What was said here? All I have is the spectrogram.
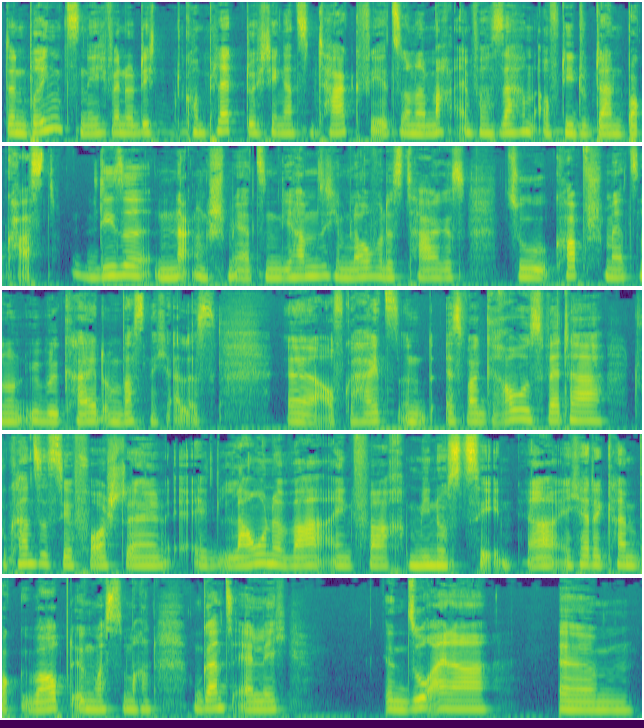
Dann bringt's nicht, wenn du dich komplett durch den ganzen Tag quälst, sondern mach einfach Sachen, auf die du dann Bock hast. Diese Nackenschmerzen, die haben sich im Laufe des Tages zu Kopfschmerzen und Übelkeit und was nicht alles äh, aufgeheizt und es war graues Wetter. Du kannst es dir vorstellen, Laune war einfach minus zehn. Ja, ich hatte keinen Bock überhaupt irgendwas zu machen. Und ganz ehrlich, in so einer, ähm,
